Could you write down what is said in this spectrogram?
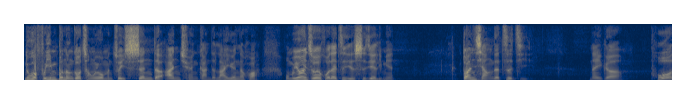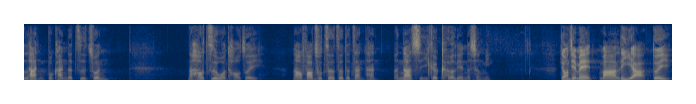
如果福音不能够成为我们最深的安全感的来源的话，我们永远只会活在自己的世界里面，端详着自己那个破烂不堪的自尊，然后自我陶醉，然后发出啧啧的赞叹，而那是一个可怜的生命。弟兄姐妹，玛利亚对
